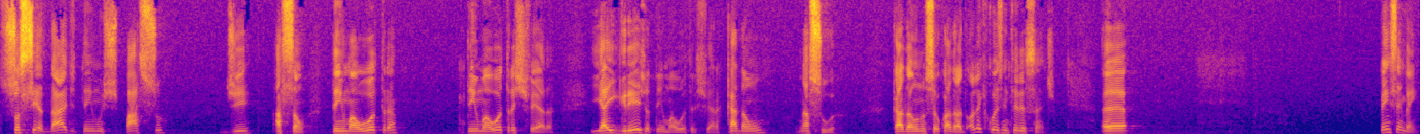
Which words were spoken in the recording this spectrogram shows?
sociedade tem um espaço de ação. Tem uma outra, tem uma outra esfera. E a igreja tem uma outra esfera, cada um na sua, cada um no seu quadrado. Olha que coisa interessante. É, pensem bem.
